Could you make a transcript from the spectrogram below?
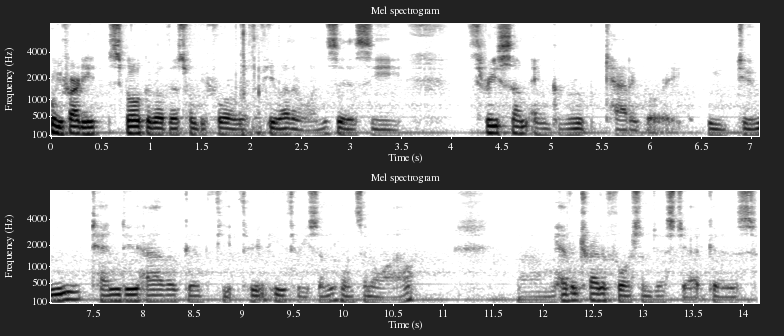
we've already spoke about this one before with a few other ones, is the threesome and group category. We do tend to have a good few, three, few threesomes once in a while. Um, we haven't tried a foursome just yet because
